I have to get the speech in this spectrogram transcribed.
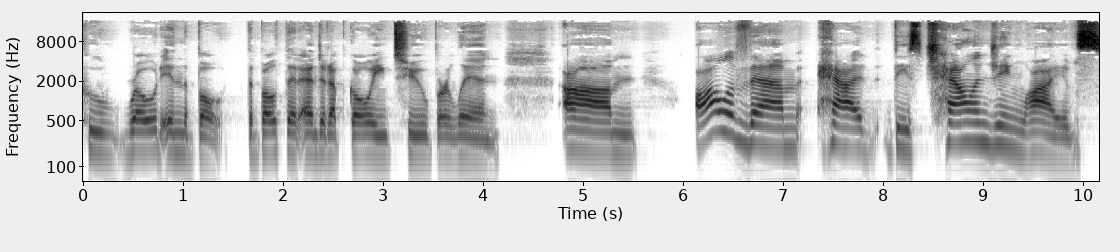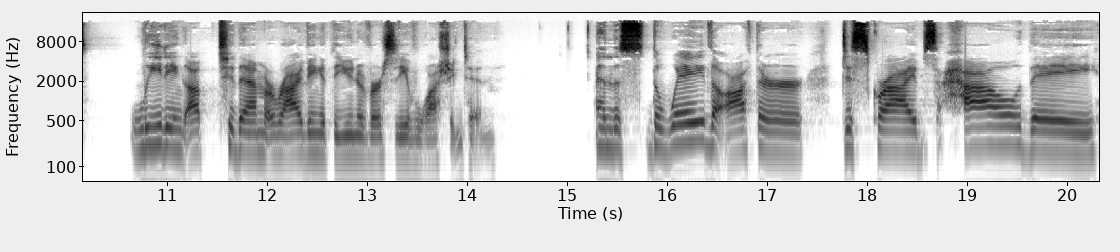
who rowed in the boat, the boat that ended up going to Berlin. Um, all of them had these challenging lives leading up to them arriving at the University of Washington. And this, the way the author describes how they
